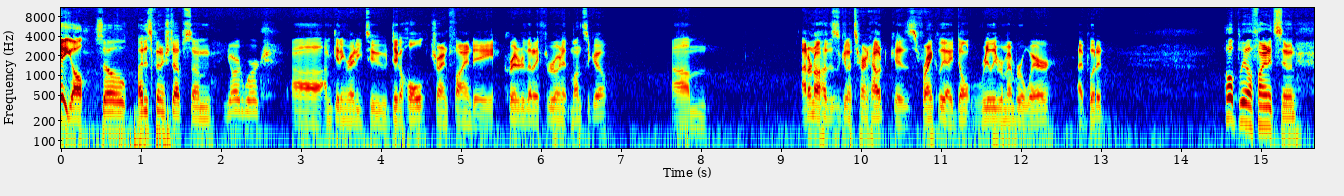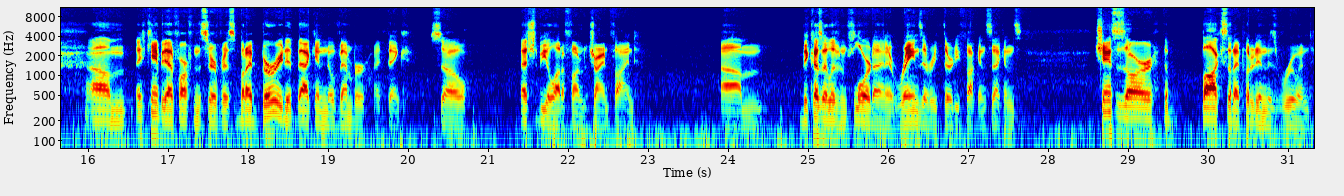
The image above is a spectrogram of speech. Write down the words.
Hey y'all, so I just finished up some yard work. Uh, I'm getting ready to dig a hole, try and find a critter that I threw in it months ago. Um, I don't know how this is going to turn out because frankly I don't really remember where I put it. Hopefully I'll find it soon. Um, it can't be that far from the surface, but I buried it back in November, I think. So that should be a lot of fun to try and find. Um, because I live in Florida and it rains every 30 fucking seconds, chances are the box that I put it in is ruined.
